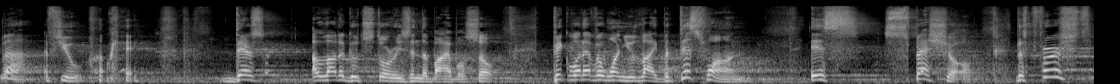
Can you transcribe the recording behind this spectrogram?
a few, okay? There's a lot of good stories in the Bible, so pick whatever one you like. But this one is special. The first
